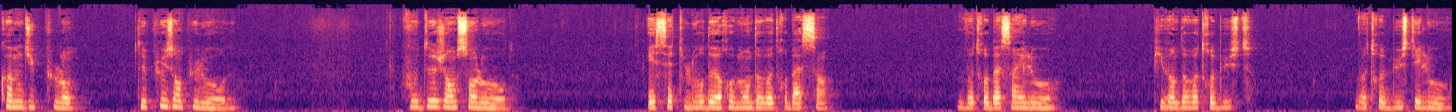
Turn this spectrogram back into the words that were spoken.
comme du plomb, de plus en plus lourdes. Vos deux jambes sont lourdes et cette lourdeur remonte dans votre bassin. Votre bassin est lourd, puis dans votre buste. Votre buste est lourd.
